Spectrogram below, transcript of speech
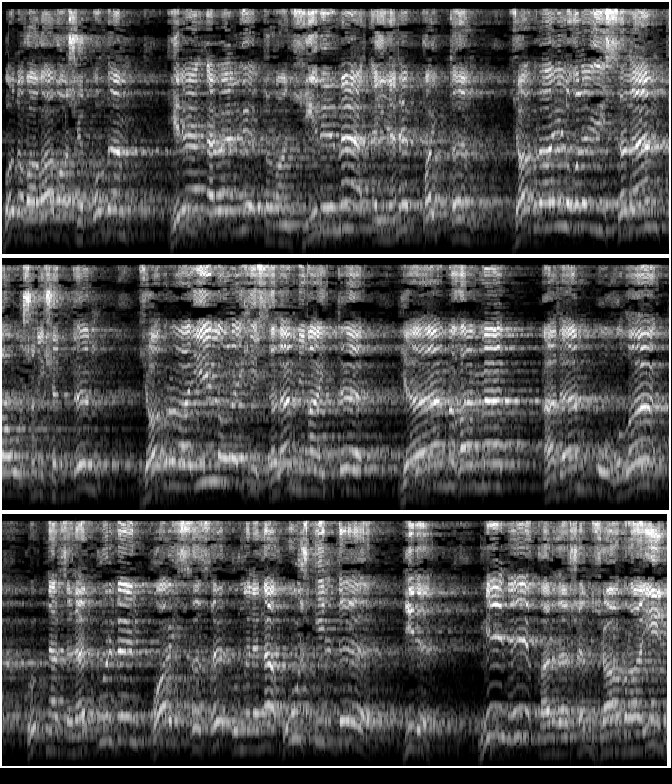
Бу догага гашыйк булдым, Кире әвәлге торган җиремә әйләнеп кайттым. Җәбраил галәйһиссәлам тавышын ишеттем. Җәбраил галәйһиссәлам миңа әйтте, Йә, Мөхәммәд, Адәм углы, күп нәрсәләр күрдең, кайсысы күңелеңә хуш килде? диде. Мин, И кардәшем Җәбраил!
